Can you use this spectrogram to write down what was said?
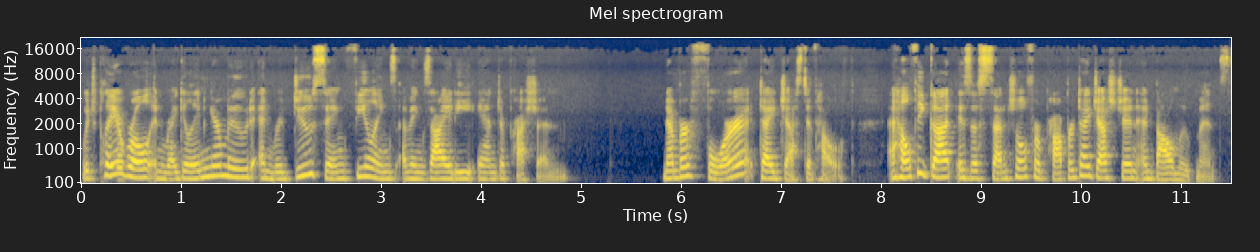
which play a role in regulating your mood and reducing feelings of anxiety and depression. Number four, digestive health. A healthy gut is essential for proper digestion and bowel movements.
